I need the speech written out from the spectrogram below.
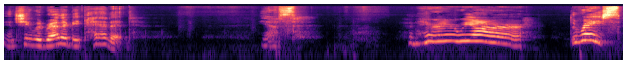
And she would rather be petted. Yes. And here we are. The race.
